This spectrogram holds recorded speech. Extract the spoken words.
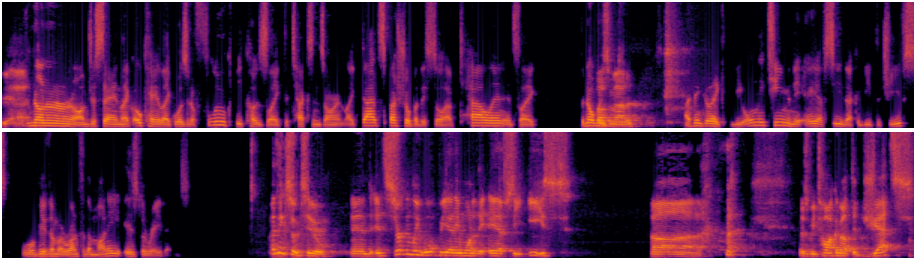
yeah. No, no, no, no, no. I'm just saying, like, okay, like, was it a fluke because like the Texans aren't like that special, but they still have talent? It's like, but nobody Doesn't matter. I think like the only team in the AFC that could beat the Chiefs, will give them a run for the money, is the Ravens. I think so too, and it certainly won't be anyone of the AFC East. Uh, as we talk about the Jets,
